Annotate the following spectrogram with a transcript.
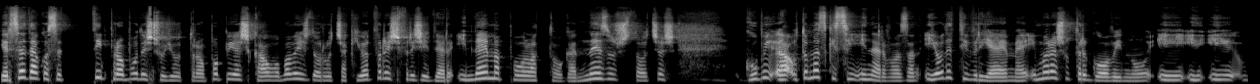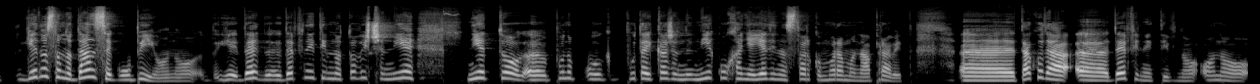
Jer sad ako se ti probudiš ujutro, popiješ kavu, obaviš doručak i otvoriš frižider i nema pola toga, ne znaš što ćeš, gubi, automatski si i nervozan i ode ti vrijeme i moraš u trgovinu i, i, i jednostavno dan se gubi ono de, definitivno to više nije nije to puno puta i kažem nije kuhanje jedina stvar koju moramo napraviti e, tako da e, definitivno ono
